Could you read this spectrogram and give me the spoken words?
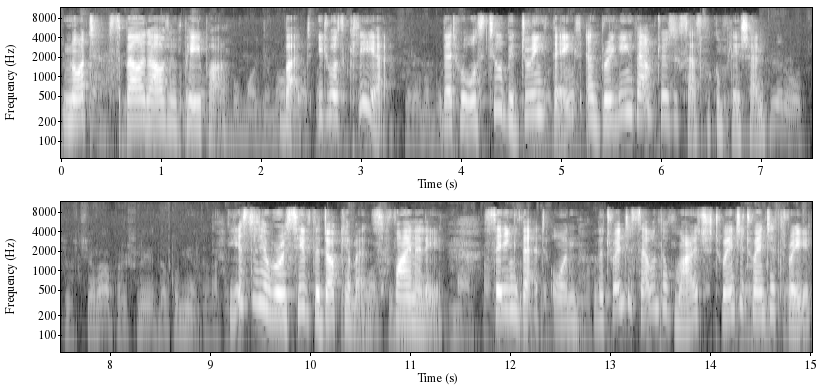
not spelled out on paper, but it was clear that we will still be doing things and bringing them to a successful completion. Yesterday we received the documents, finally, saying that on the 27th of March 2023,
